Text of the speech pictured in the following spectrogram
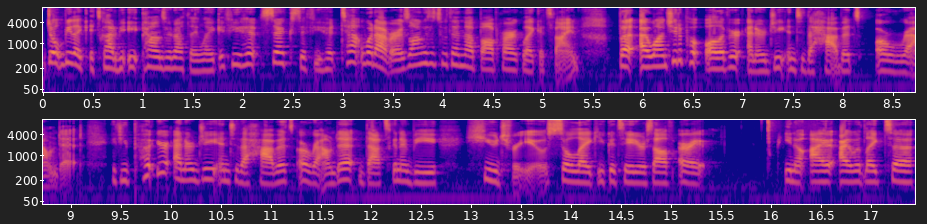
don't be like it's got to be eight pounds or nothing. Like if you hit six if you hit ten whatever as long as it's within that ballpark like it's fine. But i want you to put all of your energy into the habits around it. If you put your energy into the habits around it that's going to be huge for you. So like you could say to yourself all right you know i i would like to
